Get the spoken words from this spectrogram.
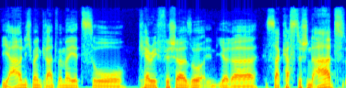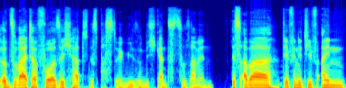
Ja, und ich meine, gerade wenn man jetzt so Carrie Fisher so in ihrer sarkastischen Art und so weiter vor sich hat, das passt irgendwie so nicht ganz zusammen. Ist aber definitiv ein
